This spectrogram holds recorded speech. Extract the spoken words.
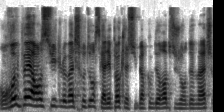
On repère ensuite le match retour, parce qu'à l'époque, la Super Coupe d'Europe se joue en deux matchs.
